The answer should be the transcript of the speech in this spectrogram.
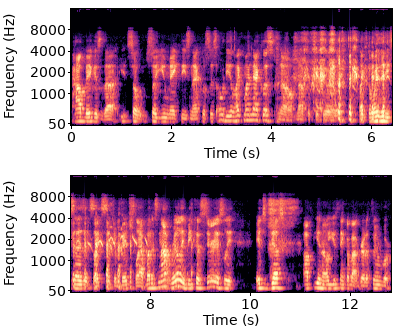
how big is the so so you make these necklaces? Oh, do you like my necklace? No, not particularly like the way that he says it's like such a bitch slap, but it's not really because seriously, it's just up. You know, you think about Greta Thunberg,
